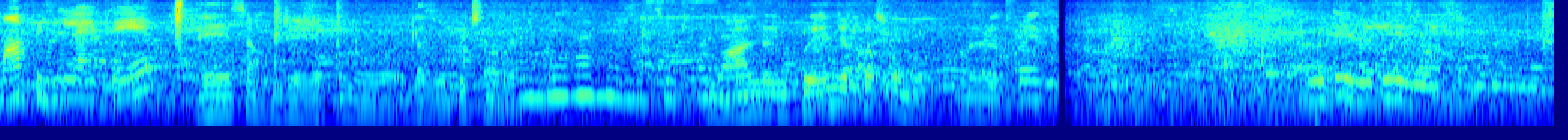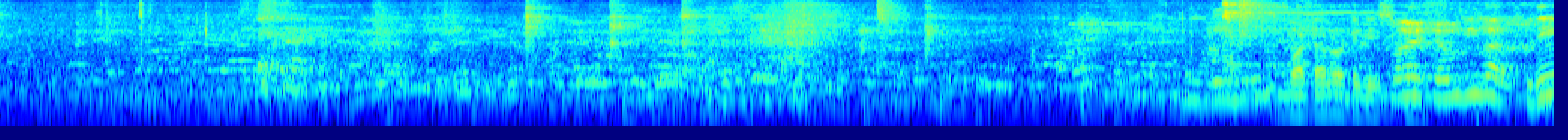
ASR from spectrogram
మా పిల్లలు అయితే ఏ సౌండ్ చేయకు నువ్వు ఇట్లా చూపించిన వాళ్ళు ఇప్పుడు ఏం చెప్పచ్చు నువ్వు? బటర్ రోటీ ఇది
